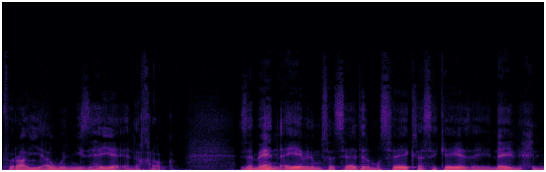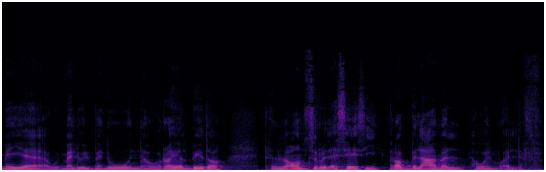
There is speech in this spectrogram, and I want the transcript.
في رأيي أول ميزة هي الإخراج. زمان أيام المسلسلات المصرية الكلاسيكية زي ليلى الحلمية أو المال والبنون أو الراية البيضاء كان العنصر الأساسي رب العمل هو المؤلف.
